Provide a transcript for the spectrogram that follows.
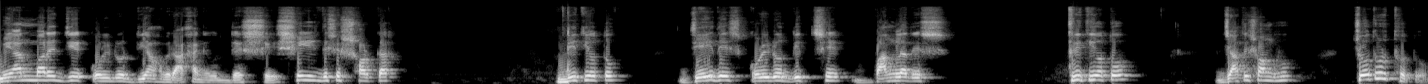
মিয়ানমারের যে করিডোর দেওয়া হবে রাখাইনের উদ্দেশ্যে, সেই দেশের সরকার। দ্বিতীয়ত, যেই দেশ করিডোর দিচ্ছে বাংলাদেশ। তৃতীয়ত জাতিসংঘ। চতুর্থত,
